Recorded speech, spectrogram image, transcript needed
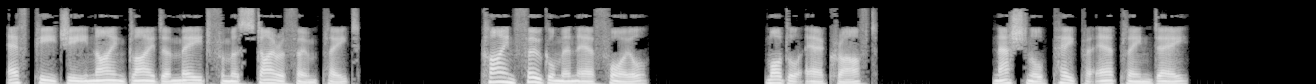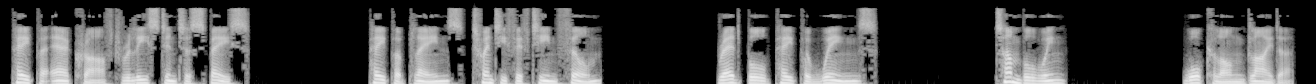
FPG-9 glider made from a styrofoam plate. Kline-Fogleman airfoil. Model aircraft. National Paper Airplane Day. Paper aircraft released into space. Paper Planes 2015 film. Red Bull Paper Wings Tumblewing Walkalong glider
